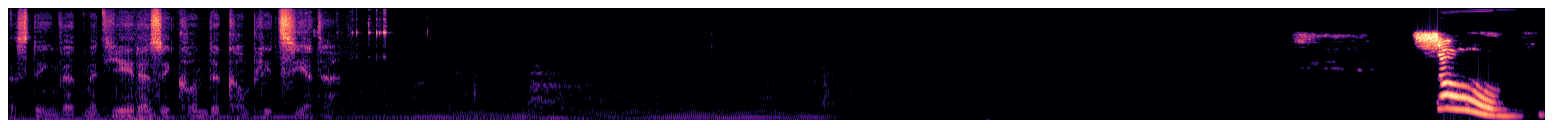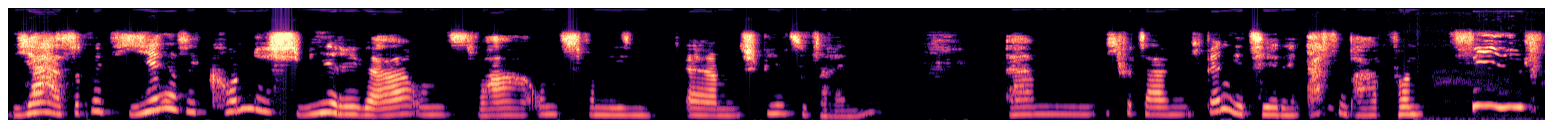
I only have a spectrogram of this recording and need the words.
Das Ding wird mit jeder Sekunde komplizierter. So, ja, es wird mit jeder Sekunde schwieriger, und zwar uns von diesem ähm, Spiel zu trennen. Ähm, ich würde sagen, ich beende jetzt hier den ersten Part von Thief.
